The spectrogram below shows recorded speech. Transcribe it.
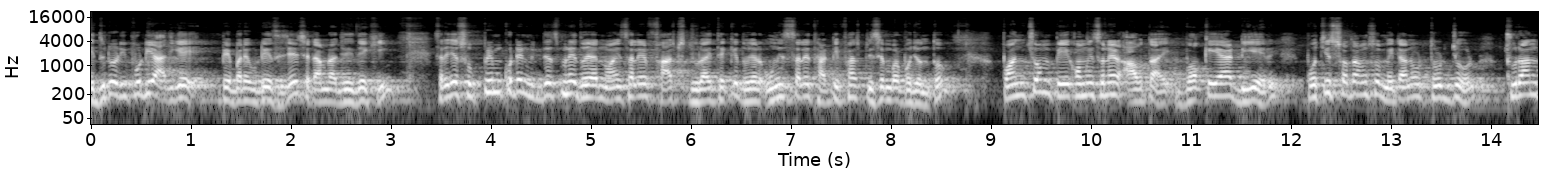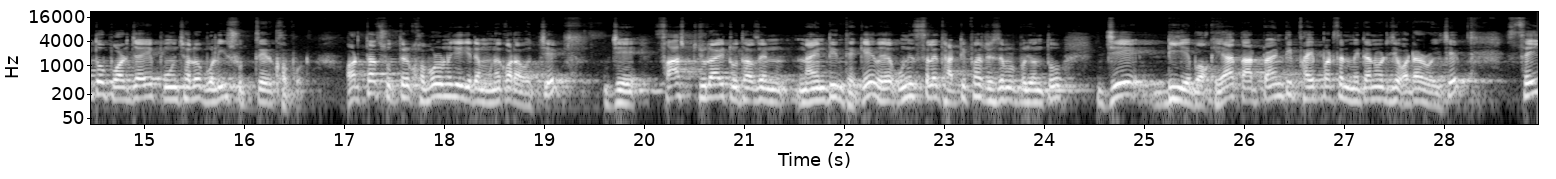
এই দুটো রিপোর্টই আজকে পেপারে উঠে এসেছে, সেটা আমরা যদি দেখি, সেটা যে সুপ্রিম কোর্টের নির্দেশ মেনে দু সালের ফার্স্ট জুলাই থেকে দু সালের থার্টি ফার্স্ট ডিসেম্বর পর্যন্ত পঞ্চম পে কমিশনের আওতায় বকেয়া ডিএর পঁচিশ শতাংশ মেটানোর তোড়জোড় চূড়ান্ত পর্যায়ে পৌঁছালো বলেই সূত্রের খবর। অর্থাৎ সূত্রের খবর অনুযায়ী যেটা মনে করা হচ্ছে যে ফার্স্ট জুলাই টু থেকে উনিশ সালে থার্টি ফার্স্ট ডিসেম্বর পর্যন্ত যে ডিএ বকেয়া, তার টোয়েন্টি ফাইভ পার্সেন্ট মেটানোর যে অর্ডার রয়েছে, সেই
